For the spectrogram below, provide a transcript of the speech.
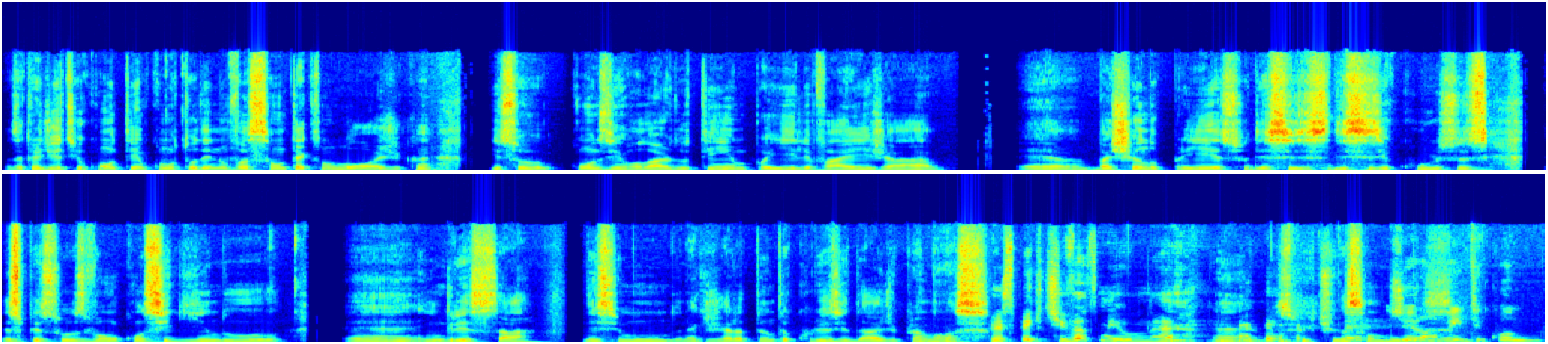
Mas acredito que com o tempo, como toda inovação tecnológica, isso com o desenrolar do tempo, aí ele vai já é, baixando o preço desses, desses recursos, as pessoas vão conseguindo é, ingressar nesse mundo, né, que gera tanta curiosidade para nós. Perspectivas mil, né? É, perspectivas é, são boas. Geralmente, quando,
